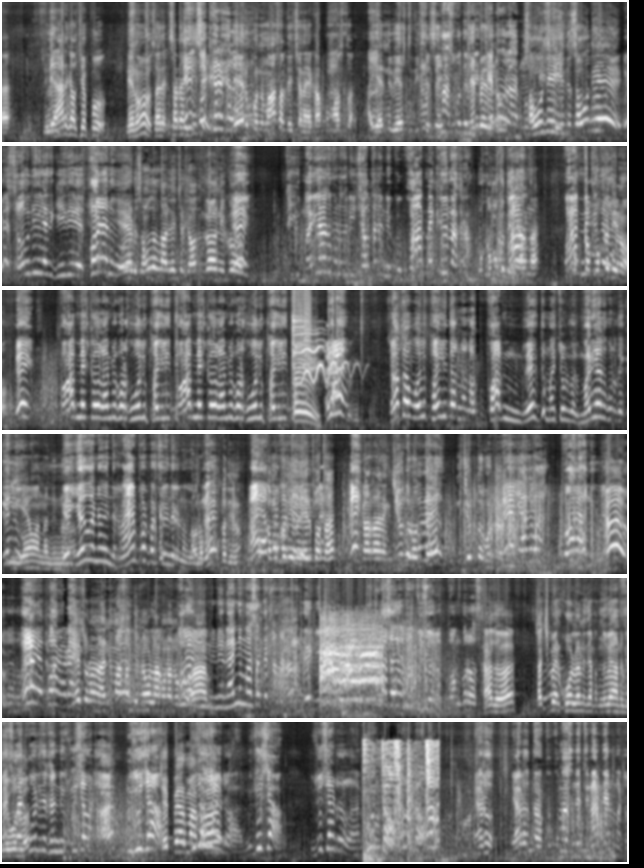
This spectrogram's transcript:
నువ్వు యాడికి వెళ్తా చెప్పు. నేను సరే సరే నేను కొన్ని మాసాలు తెచ్చాను ఆ కప్ప మాసం అవన్నీ వేస్ట్ తీసేసి చెప్పేది సౌదీ ఇది సౌదీ. సౌదీ లేదు గీదీ లేదు. ఏడు సముద్రాలు దాడి తెచ్చాడు చదువుతుందో నీకు. మర్యాద కూడా నీ చెప్తాను నీకు. ఒక ముక్క తిని ఒక్క ముక్క తిను. ఎక్కే వాళ్ళు అమ్మి కొడుకు ఓళ్ళు పగిలిద్ది. ఎక్కే వాళ్ళు అమ్మి కొడుకు ఓళ్ళు పగిలిద్ది. చేత ఓళ్ళు పగిలిద్దారు నాకు పాపం రేగితే మంచిగా కాదు. మర్యాద కూడా వెళ్ళు. ఏమన్నా నిన్ను? ఏ- ఏమన్నావు ఇంద్ర నాయం పొడి పడతావు? ఇంద్ర నువ్వు. జీవితం వస్తే చెప్తా అన్ని మాసాలు తినేవాళ్ళు లేకుండా నువ్వు. నేను- నేను అన్ని మసాలు తింటాను. కాదు చచ్చిపోయిన కోళ్ళని తింటాను. నువ్వే అంటావు మీ ఊర్లో? చూసా చెప్పారు మాకు. నువ్వు చూసా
